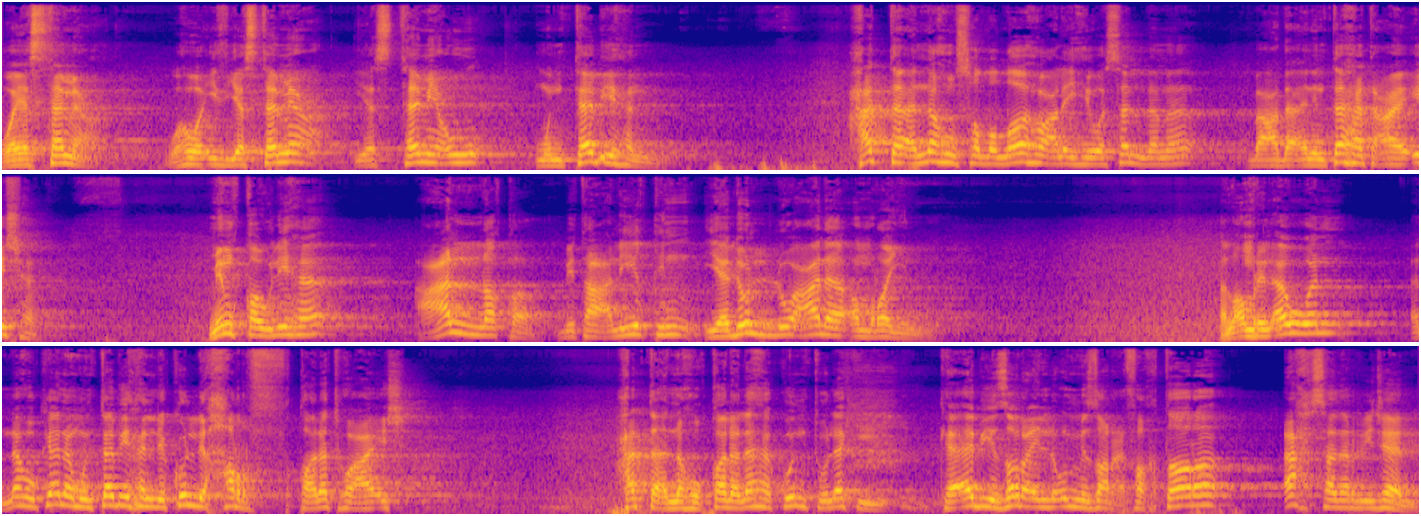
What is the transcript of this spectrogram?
ويستمع. وهو إذ يستمع يستمع منتبها. حتى أنه صلى الله عليه وسلم بعد أن انتهت عائشة من قولها علق بتعليق يدل على أمرين. الأمر الأول أنه كان منتبها لكل حرف قالته عائشة. حتى أنه قال لها كنت لك كأبي زرع لأم زرع فاختار أحسن الرجال.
